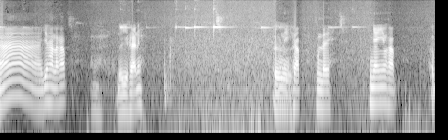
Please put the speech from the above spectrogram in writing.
อ่ายืนหันแล้วครับดูอีกครั้งหนึง เออนี่ครับมันได้ใหญ่อยู่ครับครับ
